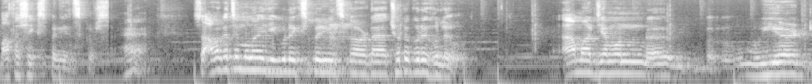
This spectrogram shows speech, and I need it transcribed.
বাতাস এক্সপিরিয়েন্স করছে হ্যাঁ? সো আমার কাছে মনে হয় যে এগুলো এক্সপিরিয়েন্স করাটা ছোট করে হলেও আমার যেমন উইয়ার্ড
